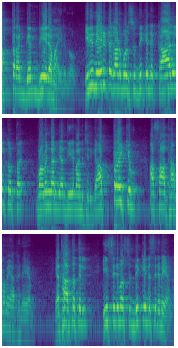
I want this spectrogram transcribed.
അത്ര ഗംഭീരമായിരുന്നു. ഇനി നേരിട്ട് കാണുമ്പോൾ സിദ്ദിഖിന്റെ കാലിൽ തൊട്ട് വണങ്ങാൻ ഞാൻ തീരുമാനിച്ചിരിക്കുക. അത്രയ്ക്കും അസാധാരണമായ അഭിനയം. യഥാർത്ഥത്തിൽ ഈ സിനിമ സിദ്ദിഖിന്റെ സിനിമയാണ്.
